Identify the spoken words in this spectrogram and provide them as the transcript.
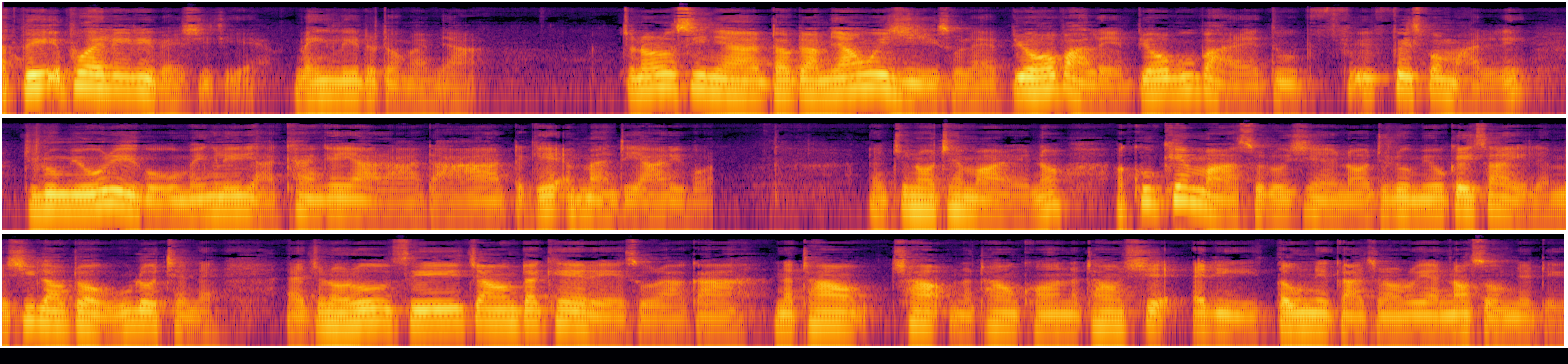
အသေးအဖွဲလေးတွေပဲရှိသေးတယ်မိန်းကလေးတော်တော်များများကျွန်တော်တို့စီနီယာဒေါက်တာမြောင်းဝေးကြီးဆိုလဲပြောပါလေပြောဘူးပါတယ်သူ Facebook မှာလေဒီလိုမျိုးတွေကိုမိန်းကလေးတွေကခံခဲ့ရတာဒါတကယ်အမှန်တရားတွေပေါ့အဲ ကျွန်တော်ထင်ပါတယ်เนาะအခုခေတ်မှာဆိုလို့ရှိရင်เนาะဒီလိုမျိုးကိစ္စတွေလည်းမရှိတော့တော့ဘူးလို့ထင်တယ်အဲကျွန်တော်တို့ဈေးကြောင်းတက်ခဲ့တယ်ဆိုတာက2006 2009 2008အဲ့ဒီ3နှစ်ကကျွန်တော်တို့ရဲ့နောက်ဆုံးနှစ်တွေ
